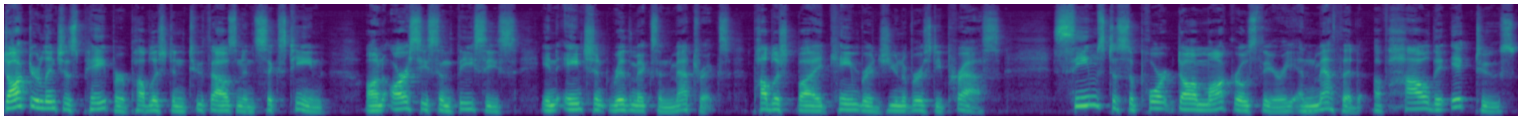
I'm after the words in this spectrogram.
Dr. Lynch's paper, published in 2016 on arsis and thesis in Ancient Rhythmics and Metrics, published by Cambridge University Press, seems to support Dom Mocquereau's theory and method of how the ictus,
